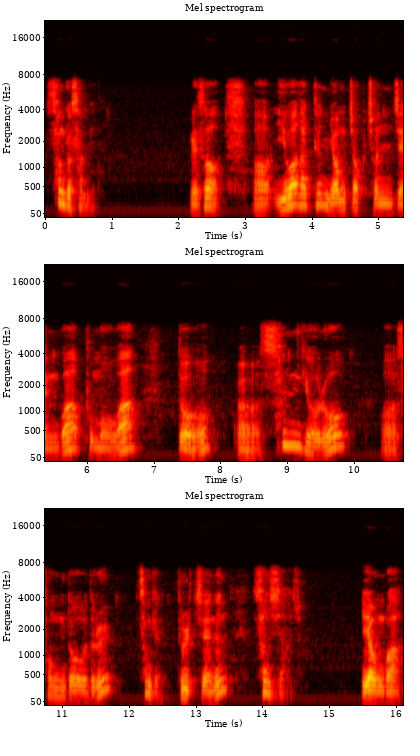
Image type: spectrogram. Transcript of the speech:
선교사입니다. 그래서 어, 이와 같은 영적 전쟁과 부모와 또 어, 선교로 어, 성도들을 섬기는 둘째는 선지자죠. 예언과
